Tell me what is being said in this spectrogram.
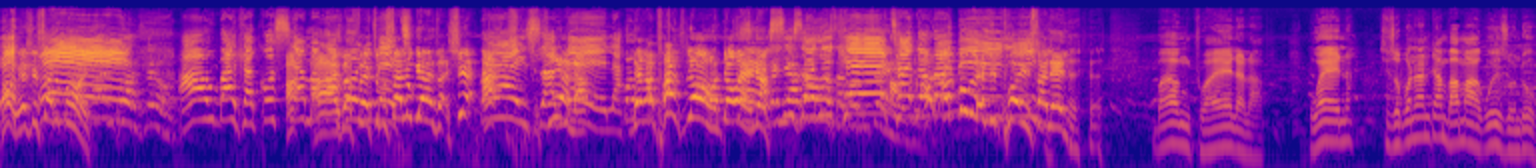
Hawu yehlisana umoya. hawu badla nkosi yami Hayi abaholi bafethu bethu. kusalukuyenza. Shiya. Bayayizamela. Leka phansi lo nto wena. sizonikhetha Abukele nobabili iphoyisa leli. Bayangijwayela lapha. Wena sizobona ntambama kwezondo.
